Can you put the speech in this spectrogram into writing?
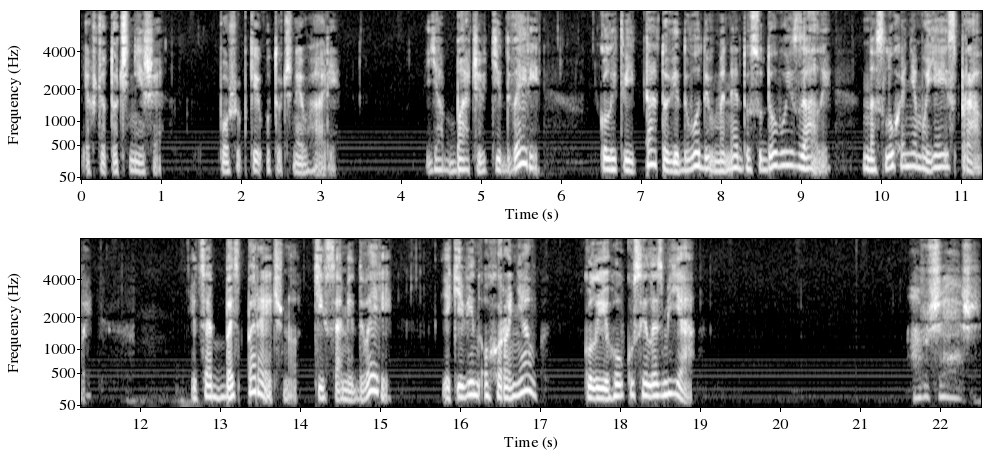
якщо точніше, пошепки уточнив Гаррі. Я бачив ті двері, коли твій тато відводив мене до судової зали на слухання моєї справи. І це, безперечно, ті самі двері, які він охороняв, коли його вкусила змія. «А вже ж!»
